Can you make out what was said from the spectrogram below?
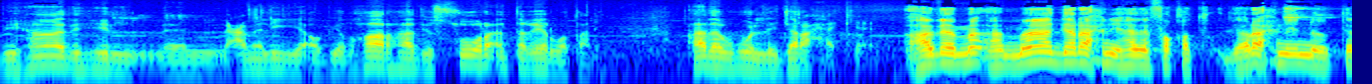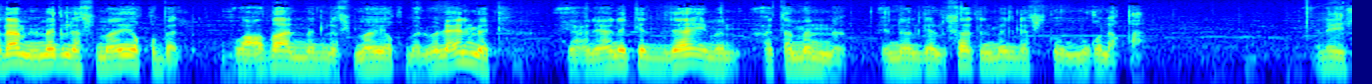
بهذه ال- العملية أو بإظهار هذه الصورة أنت غير وطني. هذا هو اللي جرحك يعني. هذا ما ما جرحني هذا فقط. جرحني إنه كلام المجلس ما يقبل وأعضاء المجلس ما يقبل. ولعلمك يعني أنا كنت دائما أتمنى إن الجلسات المجلس تكون مغلقة. ليش؟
